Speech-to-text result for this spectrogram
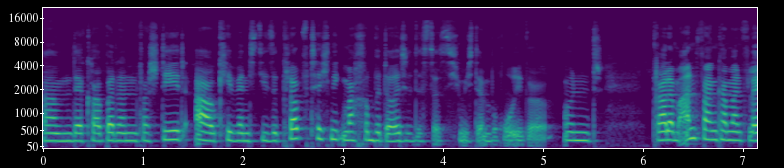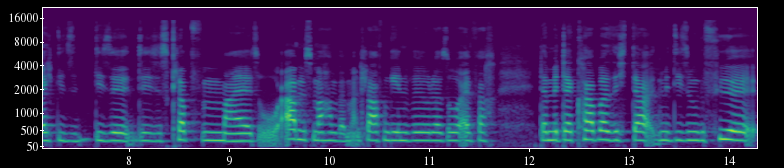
ähm, der Körper dann versteht, ah, okay, wenn ich diese Klopftechnik mache, bedeutet es, dass ich mich dann beruhige. Und gerade am Anfang kann man vielleicht diese, diese, dieses Klopfen mal so abends machen, wenn man schlafen gehen will oder so, einfach damit der Körper sich da mit diesem Gefühl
